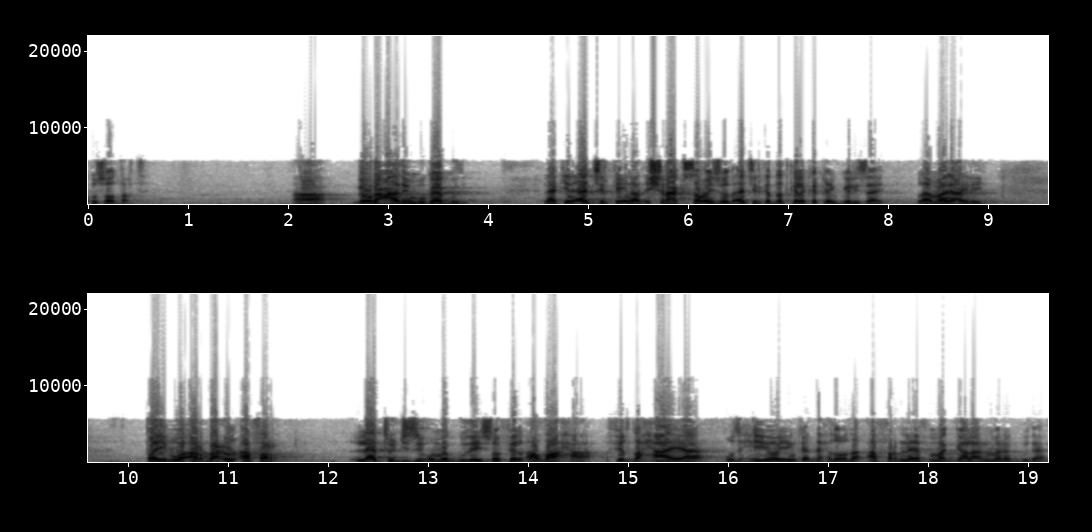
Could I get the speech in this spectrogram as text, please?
ku soo dartay. Gawraca adiinbuu kaa gudi laakiin ajirka inaad ishraak samaysood ajirka dad kale ka qaybgelisaay laa maanica ilayh. Ayib wa arbacun afar laa tujzi'u ma gudayso fi ladaaxaa fi daxaaya udxiyooyinka dhexdooda afar neef ma galaan mana gudaan.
